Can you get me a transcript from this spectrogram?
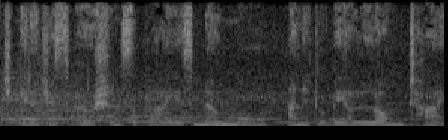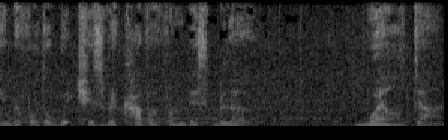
The Arch-Illager's potion supply is no more, and it'll be a long time before the witches recover from this blow. Well done.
